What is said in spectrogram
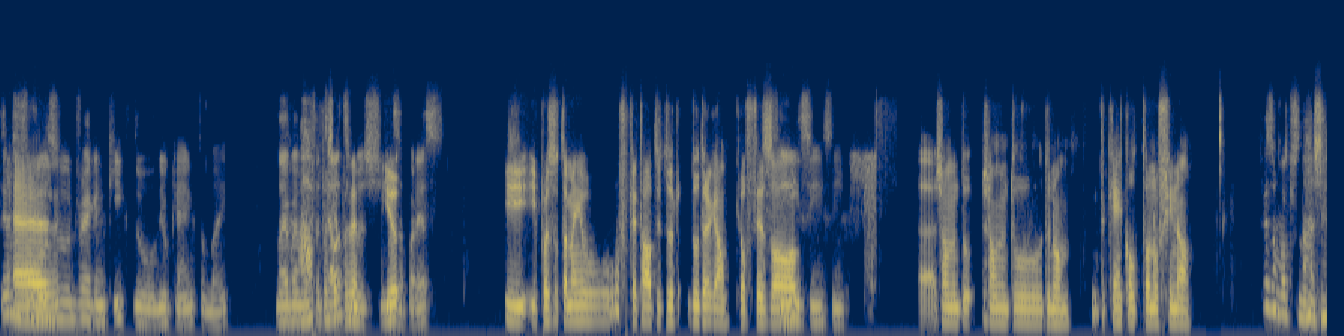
Temos Ah. o famoso Dragon Kick do Liu Kang também. Não é bem uma Ah, é, fatality, é. mas, mas eu- aparece. E, e depois também o, o Fatality do, do dragão, que ele fez ao. Sim, sim, sim. ah, já não lembro do, já do, do nome, de quem é que ele lutou no final. Fez uma personagem.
